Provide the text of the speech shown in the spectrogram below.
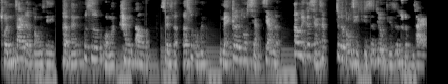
存在的东西可能不是我们看到的现实，而是我们每个人都想象的。到每个想象这个东西，其实就已经是存在了。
